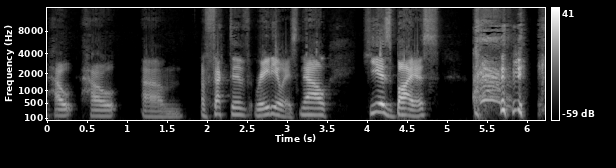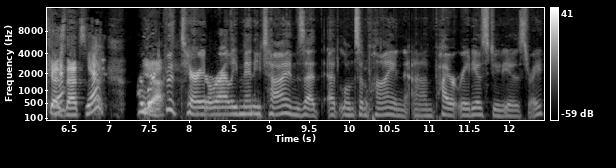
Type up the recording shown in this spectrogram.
how, how um, effective radio is. Now, he is biased because yeah, that's yeah. I yeah. worked with Terry O'Reilly many times at, at Lonesome Pine um, Pirate Radio Studios, right?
